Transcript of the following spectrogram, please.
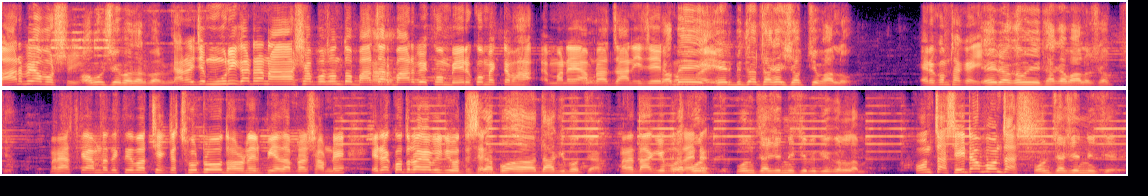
বাড়বে অবশ্যই। অবশ্যই বাজার বাড়বে। কারণ এই যে মুড়ি কাটা না আসা পর্যন্ত বাজার হ্যাঁ। বাড়বে কমবে এরকম একটা মানে আমরা জানি যে তবে এর ভিতর থাকাই সবচেয়ে ভালো। এরকম থাকাই? এই রকমই থাকা ভালো সবচেয়ে। মানে আজকে আমরা দেখতে পাচ্ছি একটা ছোট ধরনের পেঁয়াজ আপনার সামনে। এটা কত টাকা বিক্রি করতেছেন? এটা প- দাগি পচা। মানে দাগি এটা পঞ্চ- পঞ্চাশের নিচে বিক্রি করলাম। পঞ্চাশ এইটাও পঞ্চাশ? পঞ্চাশের নিচে।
